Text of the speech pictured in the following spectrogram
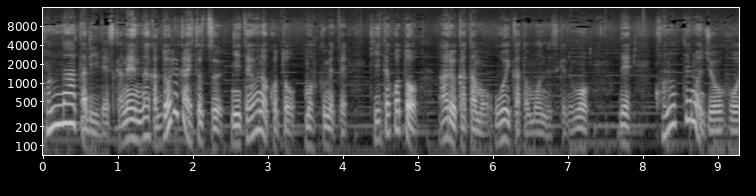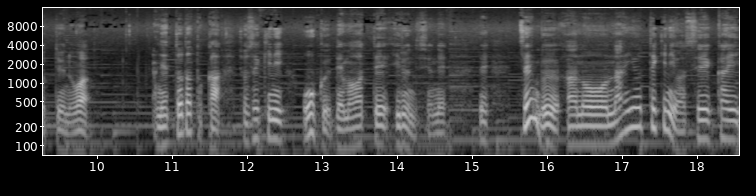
こんなあたりですかねなんかどれか一つ似たようなことも含めて聞いたことある方も多いかと思うんですけどもでこの手の情報っていうのはネットだとか書籍に多く出回っているんですよね。で全部あの内容的には正解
